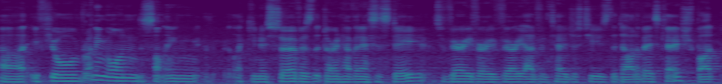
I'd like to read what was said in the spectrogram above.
Uh, if you're running on something like you know servers that don't have an SSD, it's very, very, very advantageous to use the database cache. But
